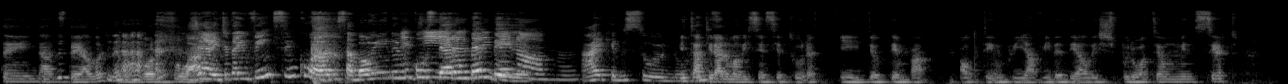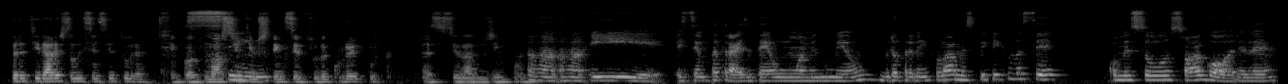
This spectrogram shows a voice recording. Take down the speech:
tem a idade dela, que eu não vou falar. Gente, eu tenho 25 anos, tá bom? E ainda me Mentira, considero um bebê. 39. Ai, que absurdo. E está a tirar uma licenciatura e deu tempo a- ao tempo e à vida dela e esperou até o momento certo para tirar esta licenciatura. Enquanto nós Sim. sentimos que tem que ser tudo a correr porque a sociedade nos impõe. Aham, aham. E esse tempo atrás, até um amigo meu virou pra mim e falou: Ah, mas por que, que você começou só agora, né?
